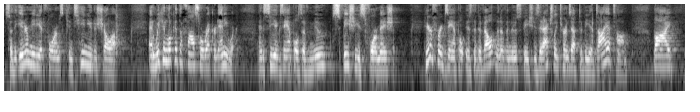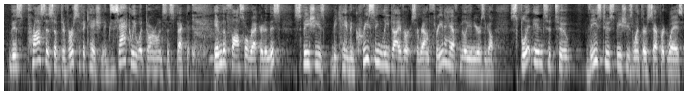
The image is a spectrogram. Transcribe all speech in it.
So the intermediate forms continue to show up. And we can look at the fossil record anywhere and see examples of new species formation. Here, for example, is the development of a new species. It actually turns out to be a diatom by this process of diversification, exactly what Darwin suspected in the fossil record. And this species became increasingly diverse around three and a half million years ago, split into two. These two species went their separate ways.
